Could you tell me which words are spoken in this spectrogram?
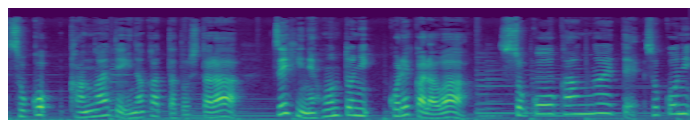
そこ考えていなかったとしたら是非ね本当にこれからはそこを考えてそこに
